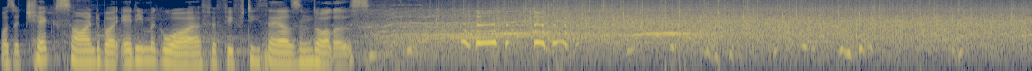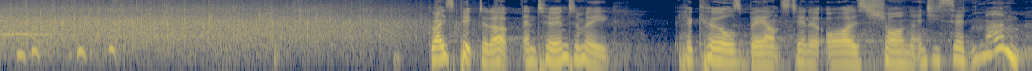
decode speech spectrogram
was a cheque signed by Eddie McGuire for $50,000. Grace picked it up and turned to me. Her curls bounced and her eyes shone, and she said, Mum,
